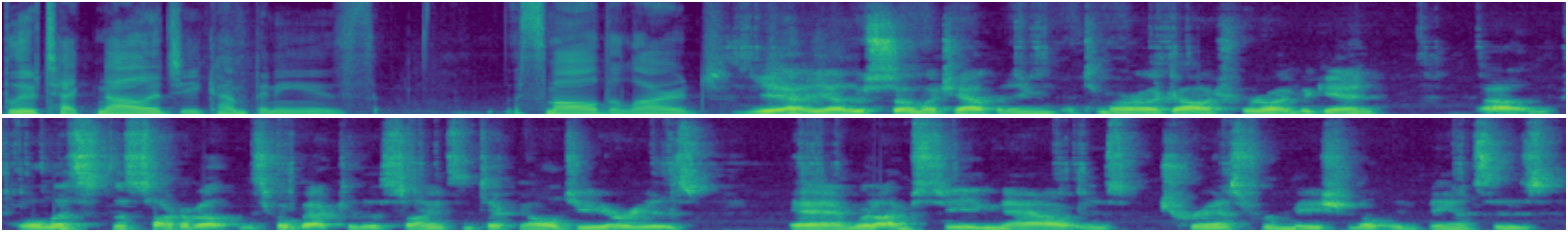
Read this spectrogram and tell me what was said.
blue technology companies the small the large? Yeah yeah there's so much happening Tamara. Gosh where do i begin? Uh, well let's let's talk about let's go back to the science and technology areas and what I'm seeing now is transformational advances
